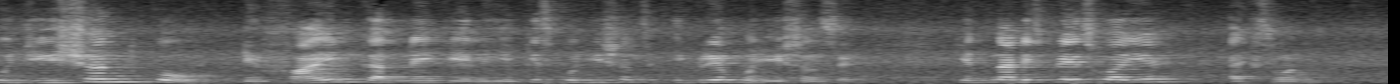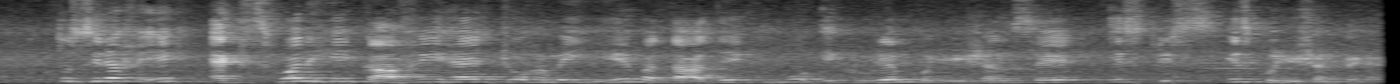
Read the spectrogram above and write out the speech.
पोजीशन को डिफाइन करने के लिए, किस पोजीशन से? इक्विलिब्रियम पोजीशन से। कितना डिस्प्लेस हुआ ये? एक्स वन तो सिर्फ़ एक x1 ही काफ़ी है जो हमें ये बता दे कि वो इक्वेम पोजीशन से इस इस पोजीशन पे है।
